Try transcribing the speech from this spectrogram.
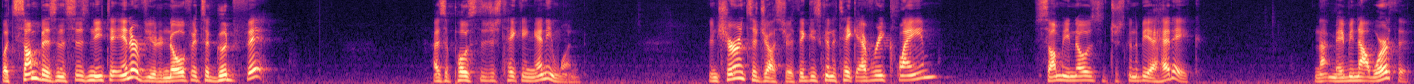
But some businesses need to interview to know if it's a good fit, as opposed to just taking anyone. Insurance adjuster, think he's going to take every claim? Some he knows it's just going to be a headache. Not, maybe not worth it.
